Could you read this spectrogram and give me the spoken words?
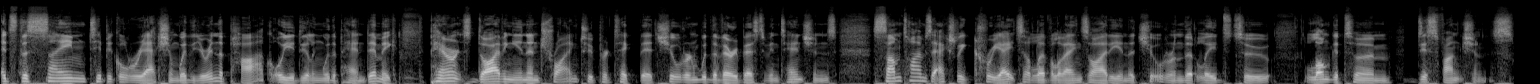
It's the same typical reaction whether you're in the park or you're dealing with a pandemic. Parents diving in and trying to protect their children with the very best of intentions sometimes actually creates a level of anxiety in the children that leads to longer term dysfunctions.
